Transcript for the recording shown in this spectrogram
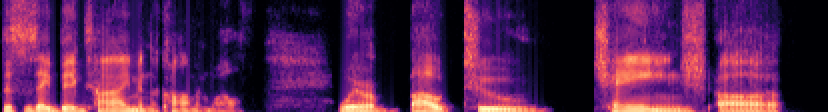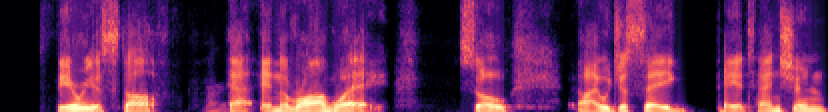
this is a big time in the Commonwealth. We're about to change uh, serious stuff Right. a- in the wrong way. So I would just say pay attention,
